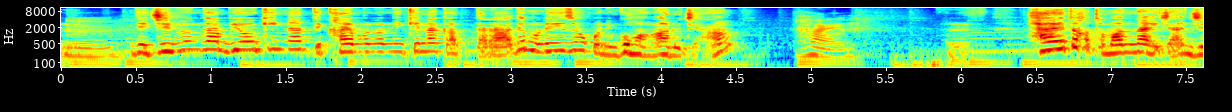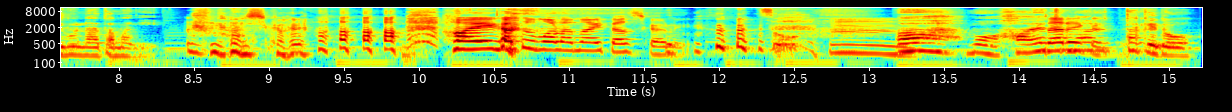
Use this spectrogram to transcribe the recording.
うん。で、自分が病気になって買い物に行けなかったら、でも冷蔵庫にご飯あるじゃん？はいハエとか止まんないじゃん自分の頭に。確かに。ハエが止まらない確かに。そう。うん。ああ、もうハエ止まったけど、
